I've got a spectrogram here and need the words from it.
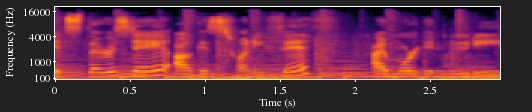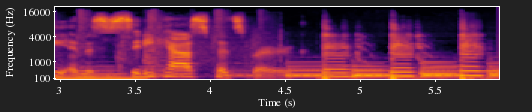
It's Thursday, August 25th. I'm Morgan Moody, and this is CityCast Pittsburgh.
